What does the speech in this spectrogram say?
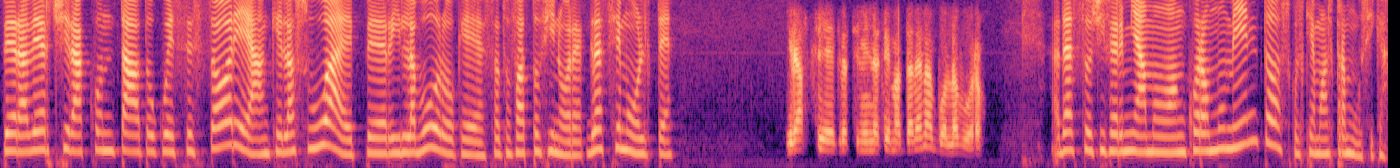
per averci raccontato queste storie, anche la sua, e per il lavoro che è stato fatto finora. Grazie molte. Grazie, grazie mille a te Maddalena, buon lavoro. Adesso ci fermiamo ancora un momento, ascoltiamo altra musica.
